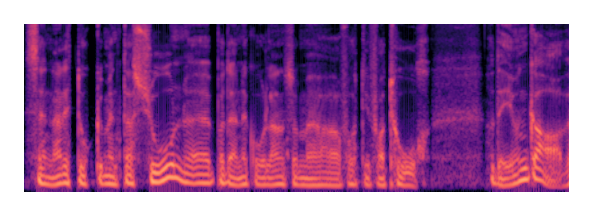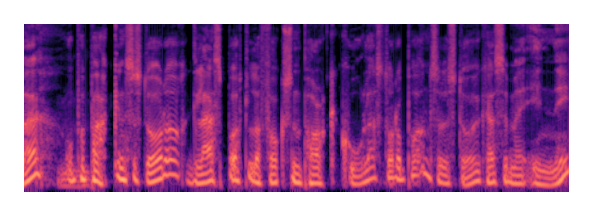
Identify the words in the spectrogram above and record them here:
sende litt dokumentasjon eh, på denne colaen som vi har fått fra Tor. Og det er jo en gave, og på pakken så står det Glass Bottle of Foxen Park Cola står det på den, så det står jo hva som er inni.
